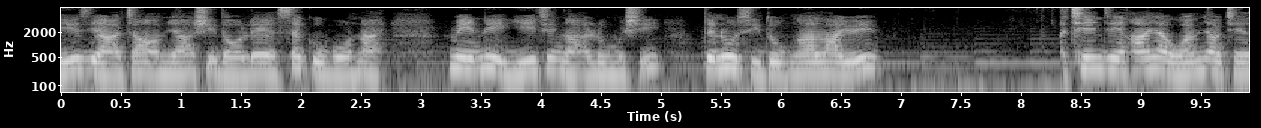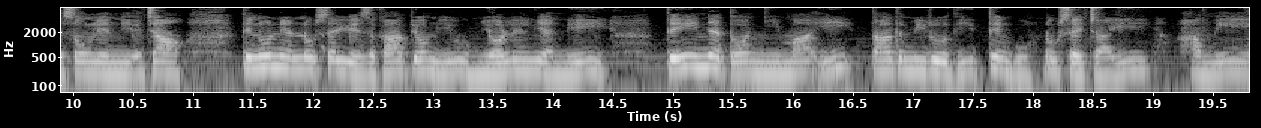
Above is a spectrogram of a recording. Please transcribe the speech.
ရေးစရာအကြောင်းအများရှိတော်လဲစက်ကူပေါ်၌မှင်နှင့်ရေးခြင်းကအလိုမရှိတင်တို့စီသို့ငါလာ၍အချင်းချင်းအားရဝမ်းမြောက်ခြင်းစုံလင်မည်အကြောင်းသင်တို့နှင့်နှုတ်ဆက်၍စကားပြောမည်ဟုမျှော်လင့်လျက်နေ၏သ င်၏မြတ်သောညီမ၏သားသမီးတို့သည်တင့်ကိုနှုတ်ဆက်ကြ၏အာမင်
